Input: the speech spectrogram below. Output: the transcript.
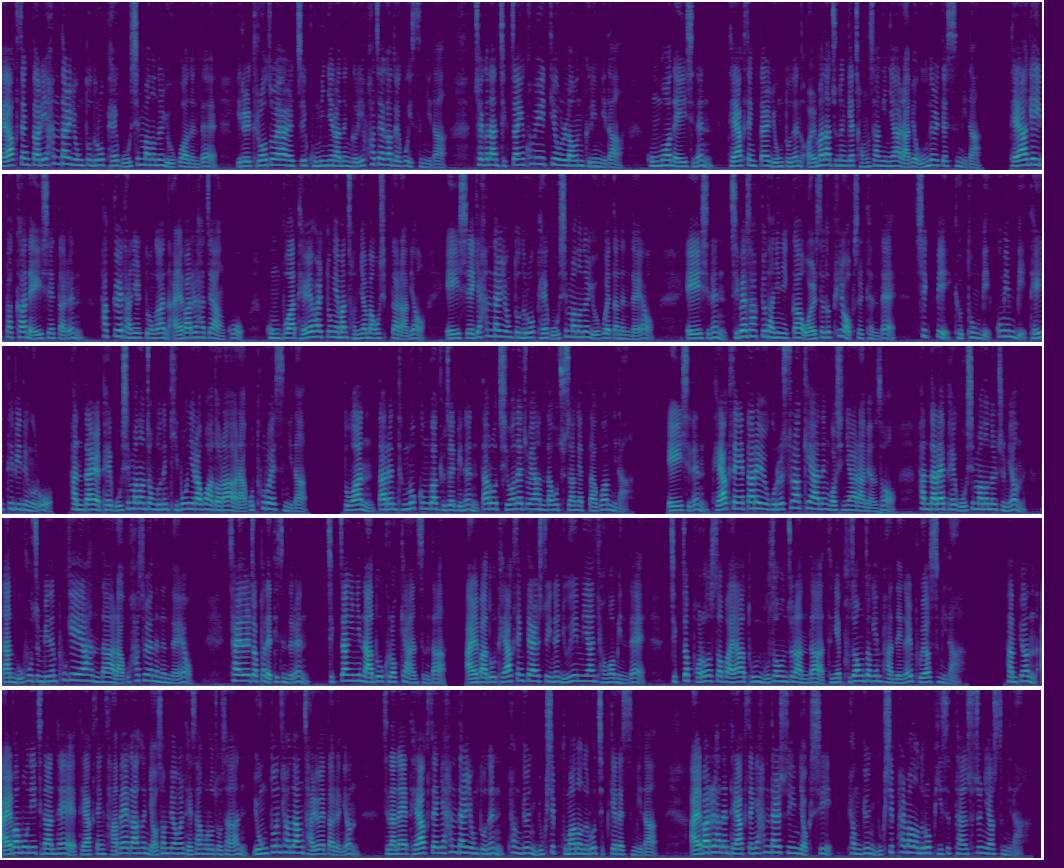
대학생 딸이 한 달 용돈으로 150만 원을 요구하는데 이를 들어줘야 할지 고민이라는 글이 화제가 되고 있습니다. 최근 한 직장인 커뮤니티에 올라온 글입니다. 공무원 A씨는 대학생 딸 용돈은 얼마나 주는 게 정상이냐라며 운을 뗐습니다. 대학에 입학한 A씨의 딸은 학교에 다닐 동안 알바를 하지 않고 공부와 대외 활동에만 전념하고 싶다라며 A씨에게 한 달 용돈으로 150만 원을 요구했다는데요. A씨는 집에서 학교 다니니까 월세도 필요 없을 텐데 식비, 교통비, 꾸민비, 데이트비 등으로 한 달 150만 원 정도는 기본이라고 하더라 라고 토로했습니다. 또한 딸은 등록금과 교재비는 따로 지원해줘야 한다고 주장했다고 합니다. A씨는 대학생의 딸의 요구를 수락해야 하는 것이냐라면서 한 달에 150만 원을 주면 난 노후 준비는 포기해야 한다라고 하소연했는데요. 사연을 접한 네티즌들은 직장인인 나도 그렇게 안 쓴다. 알바도 대학생 때 할 수 있는 유의미한 경험인데 직접 벌어서 써봐야 돈 무서운 줄 안다 등의 부정적인 반응을 보였습니다. 한편 알바몬이 지난해 대학생 496명을 대상으로 조사한 용돈 현황 자료에 따르면 지난해 대학생의 한 달 용돈은 평균 69만 원으로 집계됐습니다. 알바를 하는 대학생의 한 달 수입 역시 평균 68만 원으로 비슷한 수준이었습니다.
